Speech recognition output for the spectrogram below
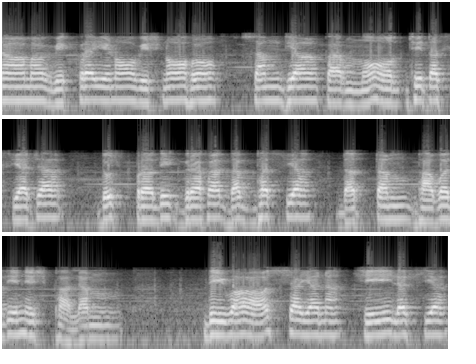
नाम विक्रयिणो विष्णोः सन्ध्याकर्मोर्जितस्य च दुष्प्रतिग्रहदग्धस्य दत्तं भवति निष्फलम् दिवाशयनशीलस्य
